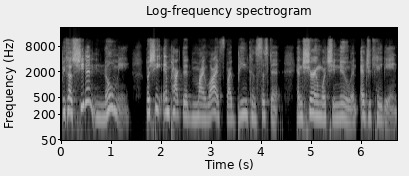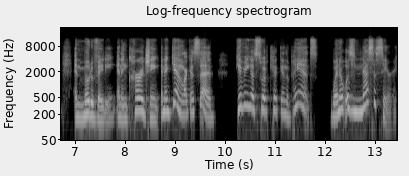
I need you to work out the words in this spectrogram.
because she didn't know me, but she impacted my life by being consistent and sharing what she knew and educating and motivating and encouraging. And again, like I said, giving a swift kick in the pants when it was necessary.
